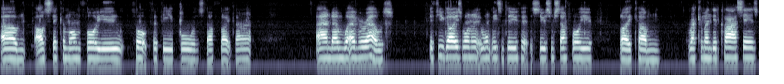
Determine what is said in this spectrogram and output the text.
Um, I'll stick them on for you, talk to people and stuff like that, and um, whatever else. If you guys want want me to do do some stuff for you, like um, recommended classes,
